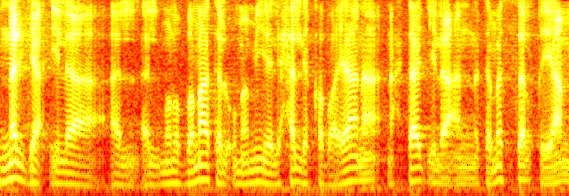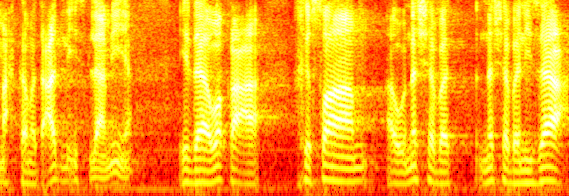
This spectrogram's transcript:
نلجأ إلى المنظمات الأممية لحل قضايانا نحتاج إلى أن نتمثل قيام محكمة عدل إسلامية. إذا وقع خصام أو نشبت نشب نزاع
